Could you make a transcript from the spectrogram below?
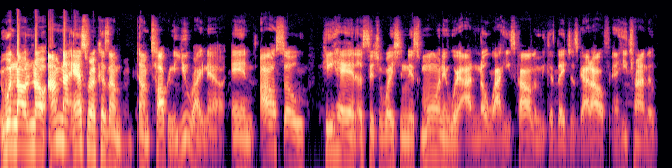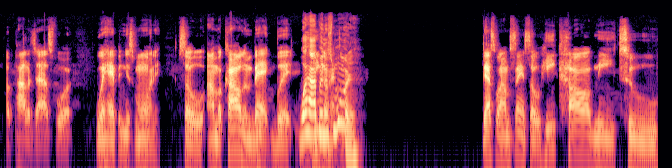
Well, no, no, I'm not answering because I'm I'm talking to you right now, and also he had a situation this morning where I know why he's calling me because they just got off, and he trying to apologize for what happened this morning. So I'm gonna call him back, but What happened this have to- morning? that's what I'm saying. So he called me to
